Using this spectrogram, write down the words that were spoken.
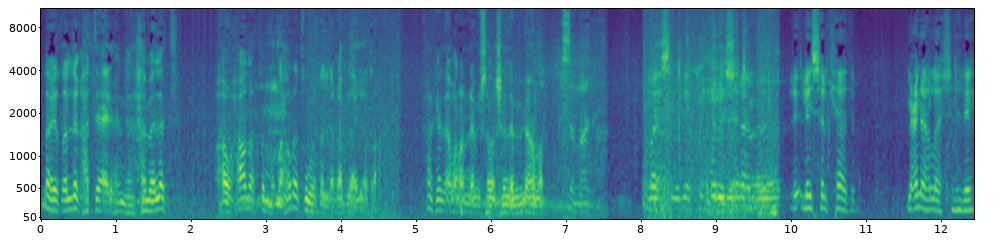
لا يطلق حتى يعرف أنها حملت أو حاضت ثم طهرت ثم يطلقها بلا جطاء هكذا أمر النبي صلى الله عليه وسلم ابن عمر. أحسن الله إليك. يحسن إليك. يقول السلام ليس الكاذب. معناه الله يحسن إليك؟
